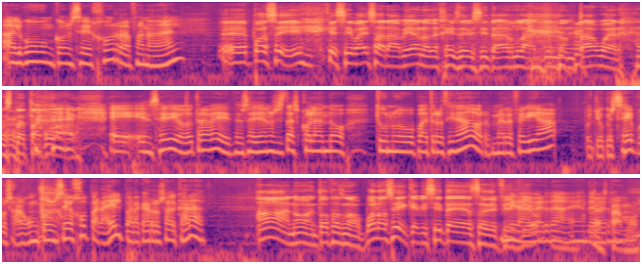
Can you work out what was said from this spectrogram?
¿Algún consejo, Rafa Nadal? Eh, pues sí, que si vais a Arabia no dejéis de visitar la Kingdom Tower. Espectacular. eh, en serio, otra vez. O sea, ya nos estás colando tu nuevo patrocinador. Me refería, pues yo qué sé, pues algún consejo para él, para Carlos Alcaraz. Ah, no, entonces no. Bueno, sí, que visite ese edificio. Mira, de verdad, ¿eh? de ya verdad. estamos.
